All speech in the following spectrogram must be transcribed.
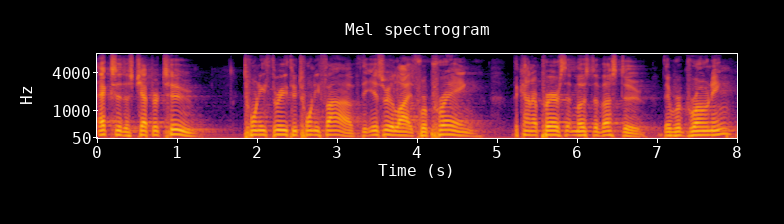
Exodus chapter 2, 23 through 25, the Israelites were praying the kind of prayers that most of us do. They were groaning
